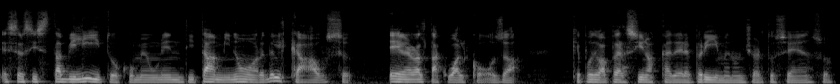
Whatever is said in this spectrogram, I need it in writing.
essersi stabilito come un'entità minore del caos è in realtà qualcosa che poteva persino accadere prima in un certo senso.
